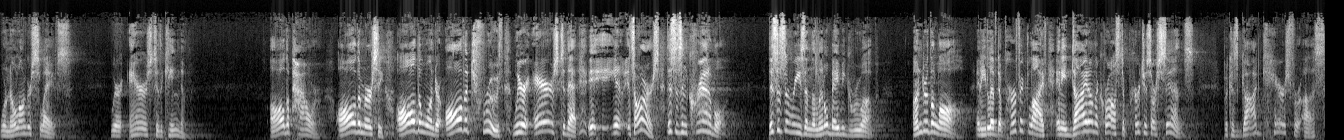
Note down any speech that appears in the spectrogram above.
We're no longer slaves. We're heirs to the kingdom. All the power, all the mercy, all the wonder, all the truth. We're heirs to that. It, you know, it's ours. This is incredible. This is the reason the little baby grew up under the law and he lived a perfect life and he died on the cross to purchase our sins because God cares for us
